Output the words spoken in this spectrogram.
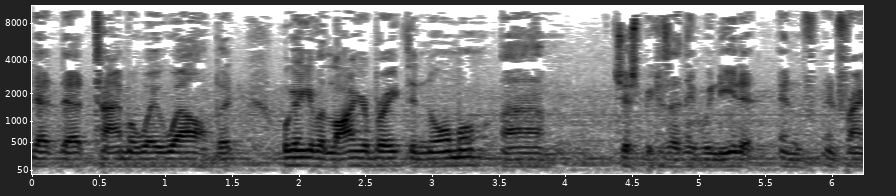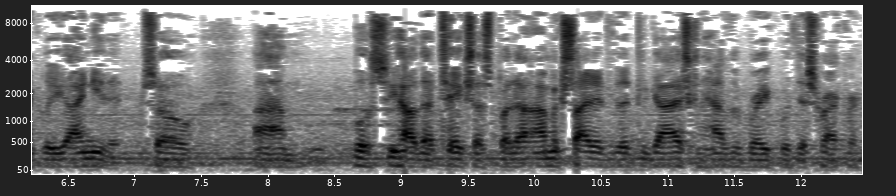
that that time away well. But we're going to give a longer break than normal, um, just because I think we need it, and, and frankly, I need it. So. Um, we'll see how that takes us, but uh, I'm excited that the guys can have the break with this record.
